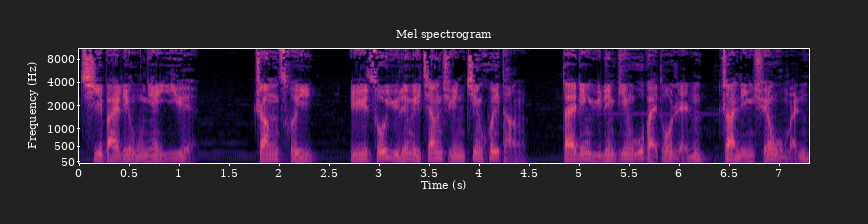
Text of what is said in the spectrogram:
七百零五年一月，张崔与左羽林卫将军敬辉等带领羽林兵五百多人占领玄武门，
